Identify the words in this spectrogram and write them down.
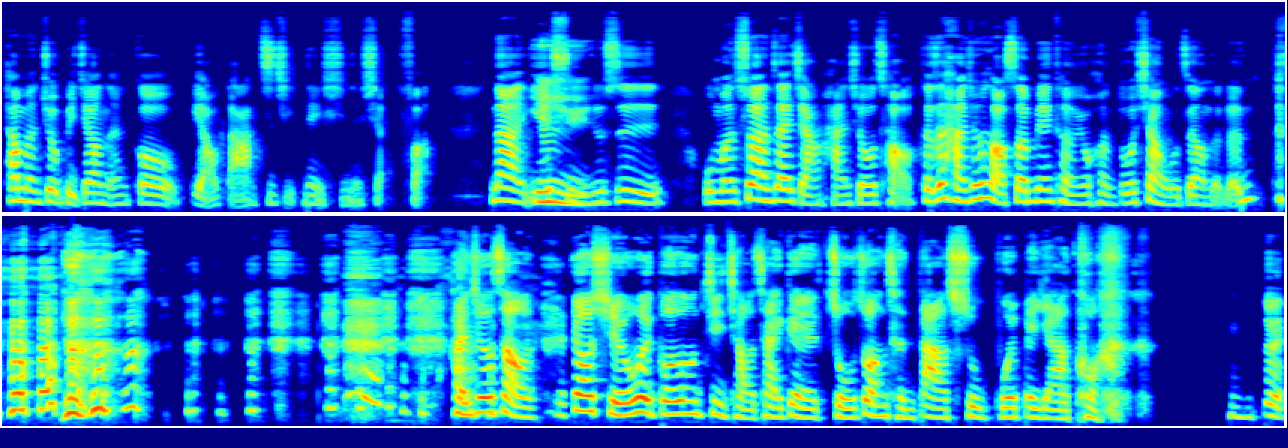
他们就比较能够表达自己内心的想法。那也许就是我们虽然在讲含羞草，嗯、可是含羞草身边可能有很多像我这样的人。含羞草要学会沟通技巧，才可以茁壮成大树，不会被压垮。嗯，对，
